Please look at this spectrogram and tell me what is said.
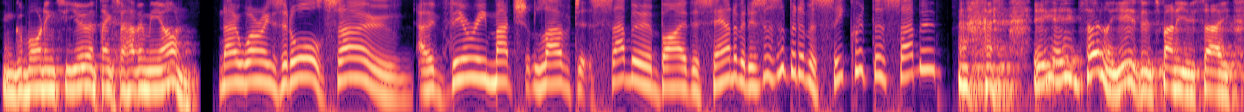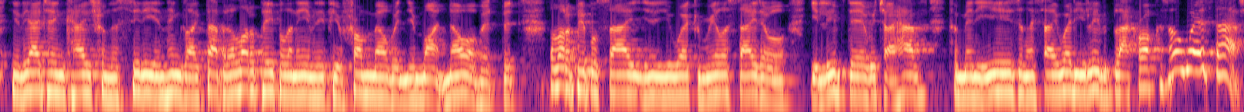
And good morning to you, and thanks for having me on. No worries at all. So, a very much loved suburb by the sound of it. Is this a bit of a secret, this suburb? it, it, certainly is. It's funny you say you know, the 18Ks from the city and things like that, but a lot of people, and even if you're from Melbourne, you might know of it. But a lot of people say you, know, you work in real estate or you live there, which I have for many years, and they say, Where do you live? Black Rock. I say, Oh, where's that?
